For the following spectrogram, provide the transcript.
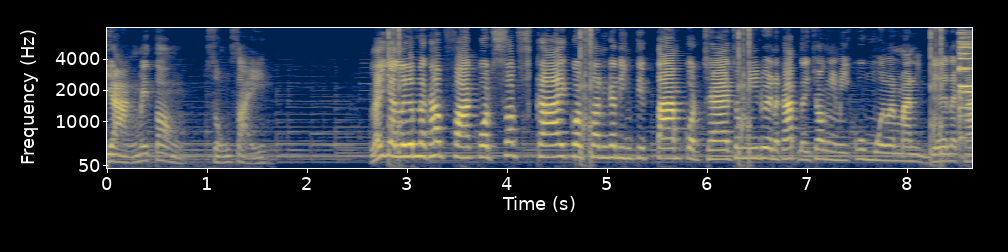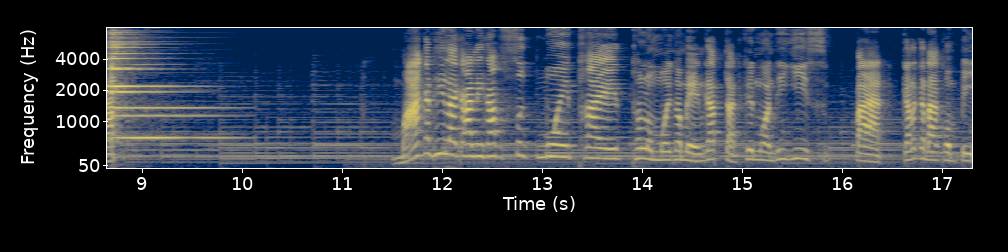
อย่างไม่ต้องสงสัย และอย่าลืมนะครับฝากกด subscribe กดสั่นกระดิ่งติดตามกดแชร์ช่องนี้ด้วยนะครับ ในช่องยังมีคู่มวยมันๆอีกเยอะนะครับ มากันที่รายการนี้ครับศึกมวยไทยถล่มมวยเขมรครับจัดขึ้นวันที่ 28 กรกฎาคมปี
